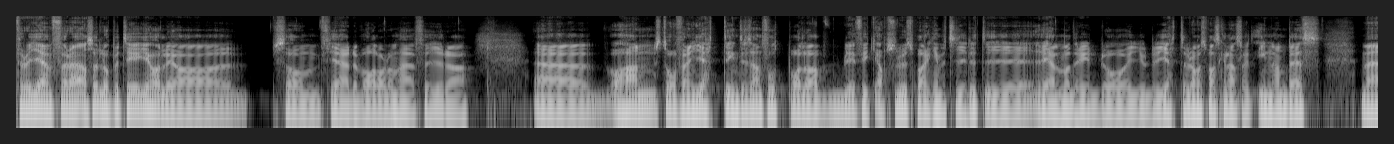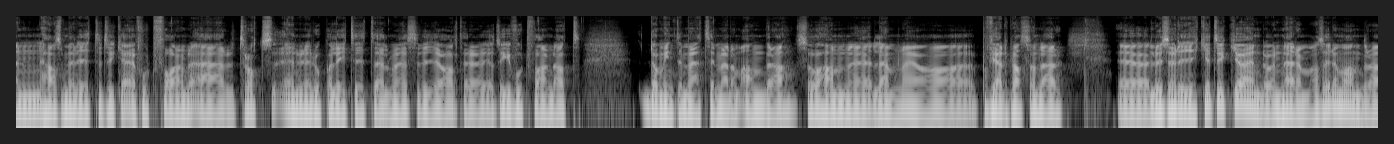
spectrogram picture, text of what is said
för att jämföra, alltså Lopetegi håller jag som fjärde val av de här fyra. Uh, och Han står för en jätteintressant fotboll och fick absolut sparken för tidigt i Real Madrid och gjorde det jättebra med spanska landslaget innan dess. Men hans meriter tycker jag är fortfarande är, trots en Europa League-titel med Sevilla och allt det där, jag tycker fortfarande att de inte mäter sig med de andra. Så han uh, lämnar jag på fjärdeplatsen där. Uh, Luis Enrique tycker jag ändå närmar sig de andra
